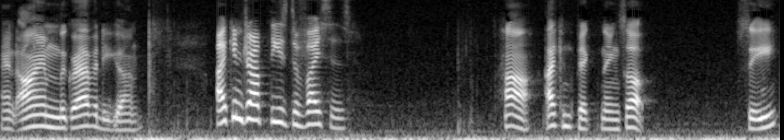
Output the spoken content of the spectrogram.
And I'm the gravity gun. I can drop these devices. Ha, I can pick things up. See?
